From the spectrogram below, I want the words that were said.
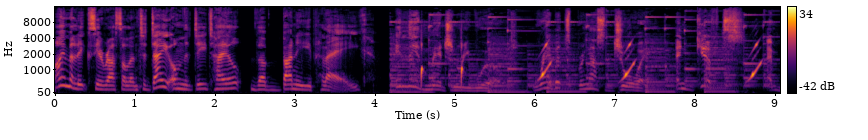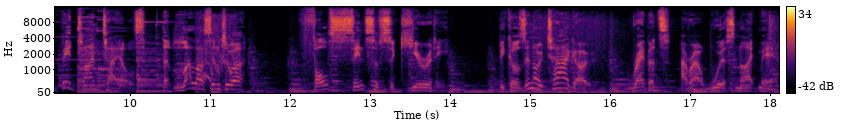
I'm Alexia Russell, and today on The Detail, the bunny plague. In the imaginary world, rabbits bring us joy and gifts and bedtime tales that lull us into a false sense of security. Because in Otago, rabbits are our worst nightmare.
